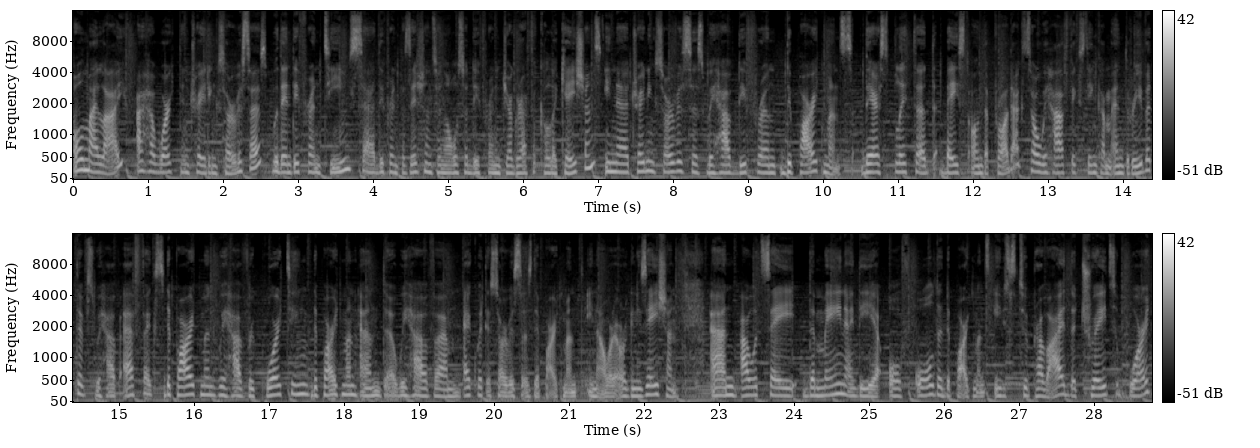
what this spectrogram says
All my life, I have worked in trading services within different teams, uh, different positions, and also different geographical locations. In uh, trading services, we have different departments. They're split based on the product. So we have fixed income and derivatives, we have FX department, we have reporting department, and uh, we have um, equity services department in our organization. And I would say the main idea of all the departments is to provide the trade support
